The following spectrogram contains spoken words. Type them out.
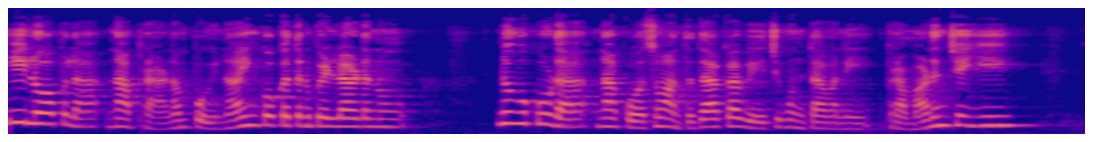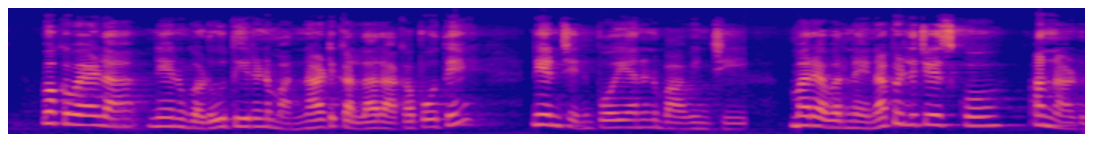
ఈ లోపల నా ప్రాణం పోయినా ఇంకొకతను పెళ్ళాడను నువ్వు కూడా నా కోసం అంతదాకా వేచి ఉంటావని ప్రమాణం చెయ్యి. ఒకవేళ నేను గడువు తీరిన మర్నాటికల్లా రాకపోతే నేను చనిపోయానని భావించి మరెవరినైనా పెళ్ళి చేసుకో అన్నాడు.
